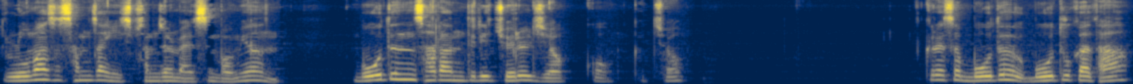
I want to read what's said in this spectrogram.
로마서 3장 23절 말씀 보면 모든 사람들이 죄를 지었고, 그쵸? 그래서 모두, 모두가 다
